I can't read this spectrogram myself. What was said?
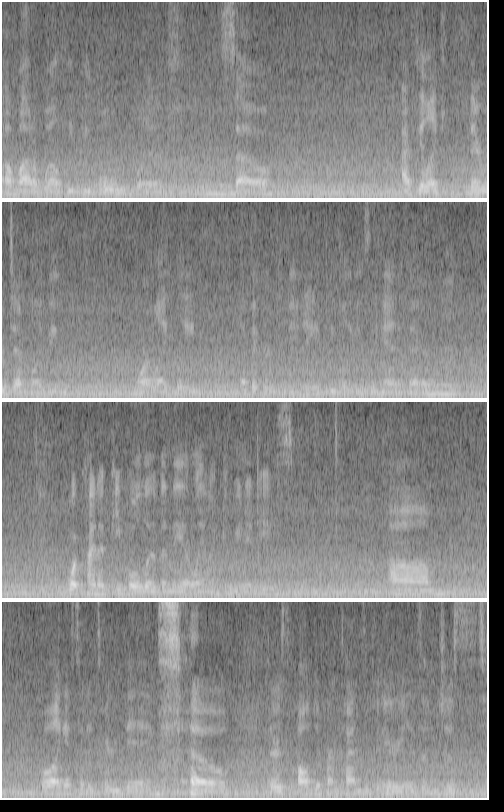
a lot of wealthy people live. So I feel like there would definitely be more likely a bigger community of people using it there. What kind of people live in the Atlanta communities? Um, well, like I said, it's very big, so there's all different kinds of areas, and just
